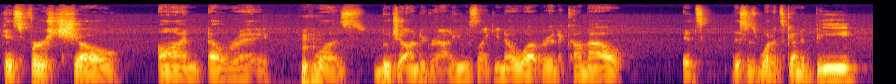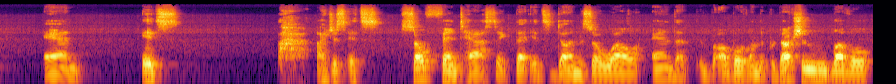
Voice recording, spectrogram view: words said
his first show on El Rey mm-hmm. was Lucha Underground. He was like, you know what, we're gonna come out. It's this is what it's gonna be, and it's. I just it's so fantastic that it's done so well, and that both on the production level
